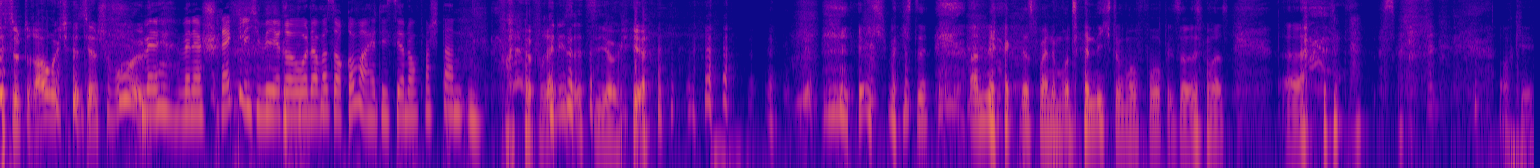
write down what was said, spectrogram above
ist so traurig, ist ja schwul. Wenn, wenn er schrecklich wäre oder was auch immer, hätte ich es ja noch verstanden. Freddys Erziehung hier. Ich möchte anmerken, dass meine Mutter nicht homophob ist oder sowas. Äh, okay,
